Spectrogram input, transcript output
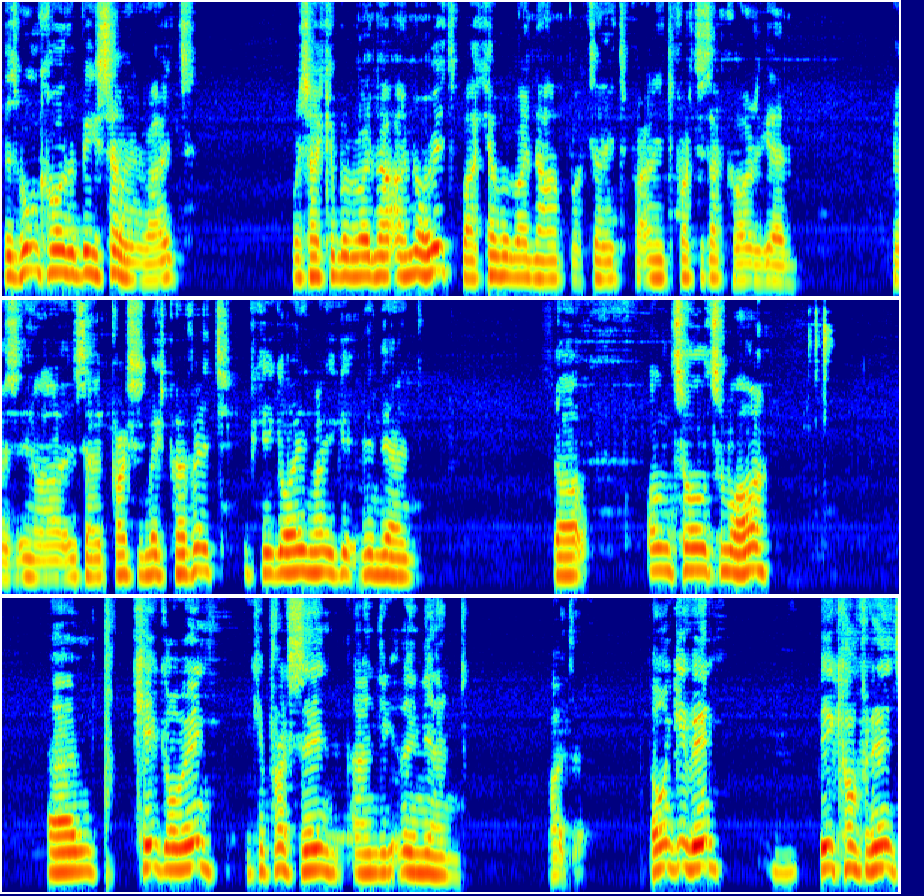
There's one called the B7, right? which I can remember right now. I know it, but I can't remember right now because I need to I need to practice that chord again. Because you know, it's uh, practice makes perfect. If you keep going, right, you get in the end. So until tomorrow. Um, keep going, keep practicing, and you get there in the end. But don't give in. Be confident,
